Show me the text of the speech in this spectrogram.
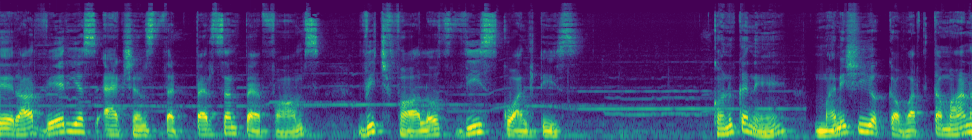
there are various actions that person performs which follows these qualities కనుకనే మనిషి యొక్క వర్తమాన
